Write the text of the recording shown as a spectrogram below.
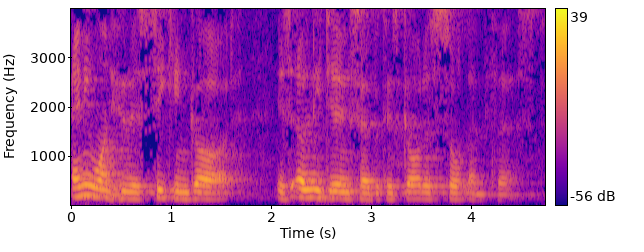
Anyone who is seeking God is only doing so because God has sought them first.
